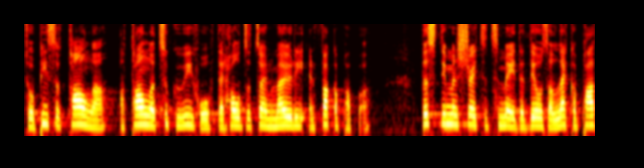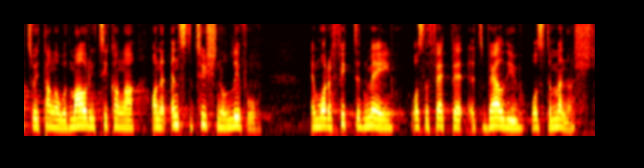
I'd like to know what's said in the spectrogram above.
to a piece of taonga, a taonga tuku iho that holds its own mauri and whakapapa. This demonstrated to me that there was a lack of pātuitanga with Māori tikanga on an institutional level, and what affected me was the fact that its value was diminished.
